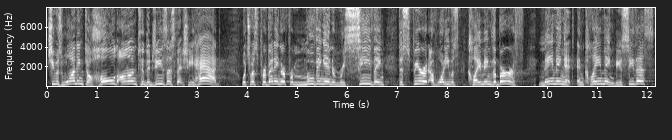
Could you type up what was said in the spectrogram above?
She was wanting to hold on to the Jesus that she had, which was preventing her from moving in and receiving the spirit of what he was claiming the birth, naming it and claiming. Do you see this?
